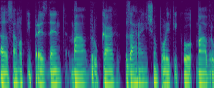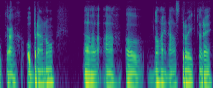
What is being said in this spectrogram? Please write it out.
samotný prezident má v rukách zahraničnú politiku, má v rukách obranu, a mnohé nástroje, ktoré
